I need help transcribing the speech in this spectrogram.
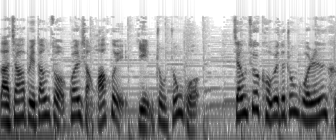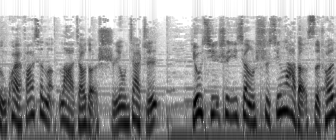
辣椒被当作观赏花卉引种中国，讲究口味的中国人很快发现了辣椒的实用价值。尤其是一向嗜辛辣的四川、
